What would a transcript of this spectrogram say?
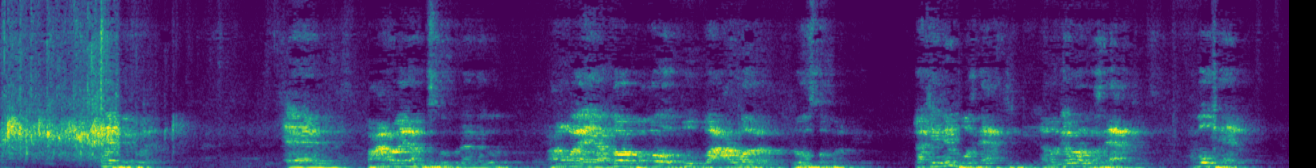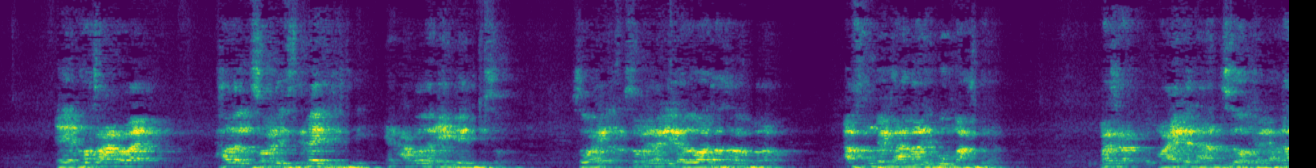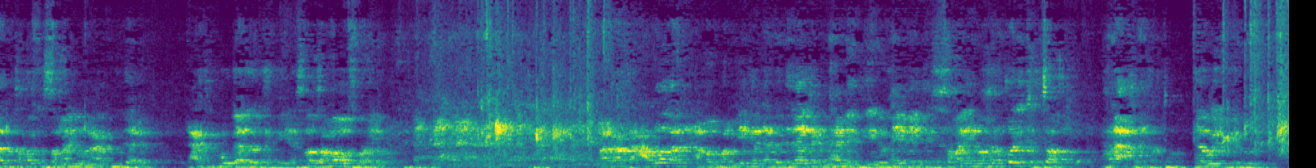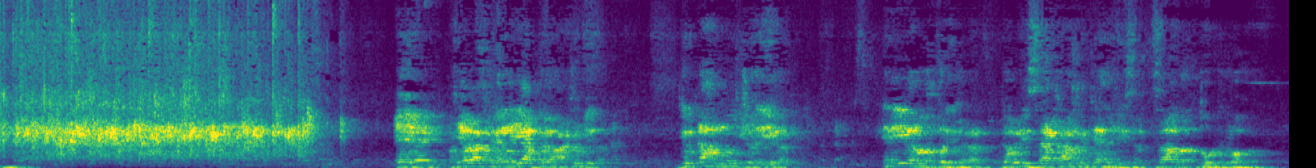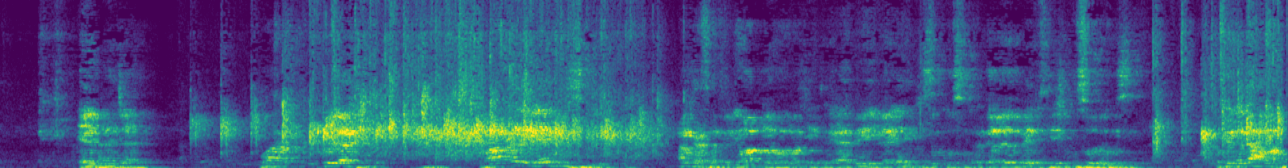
qeyb bay ku leedahay waxaan rabaa inaan ku soo gunaanado waxaan u malayaa dhowr boqol oo buug baa carwadan lagu soo bandhigay laakiin nin buu waxbay cajabiyey ama gabar waxbay cajabiyey waxbuu ka helay horta waxaan rabaa hadal soomaalida isticmaali jirtay in carwadan ay beentayso so waxay soomaalida la yidhahda waa taas hadal badan afkun bay ka hadlaanay buug ma akriya marka waxay la dhahaan sidoo kale haddaan rabta qofka soomaaliga uu lacag ku daayo lacagta buuggaa loo taxgeeya sababta ma u furayo marka horta carwadan ama bandhigan ama dadaalkan maxamed diin waxay beentaysa soomaalida waxay qori karto hana akrin karto taa wey wey waxyaabaha kale la yaab kale waxaa ka mid a gabdhaha noo jira iyaga in iyagana wax qori karaan gabadhii saaka halkan ka hadlaysa salaada duurka ka hor ee ahay waa baaqada ilaahay siiyey halkaasaa filiwaaqeedo markay tiri aabahey baa ilaahay kiisa kuu suurtagalay oo beed station ku soo dhaweysay marka gabdhaha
